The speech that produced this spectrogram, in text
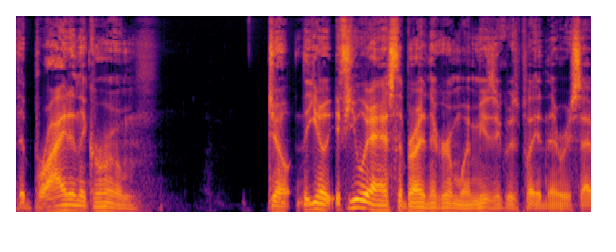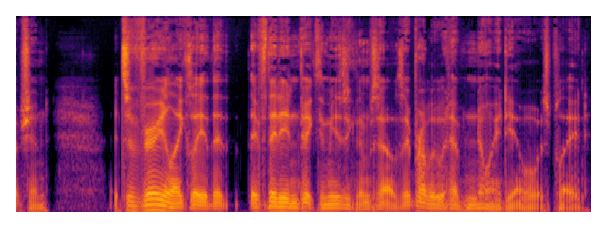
the bride and the groom don't, you know, if you would ask the bride and the groom what music was played at their reception, it's very likely that if they didn't pick the music themselves, they probably would have no idea what was played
